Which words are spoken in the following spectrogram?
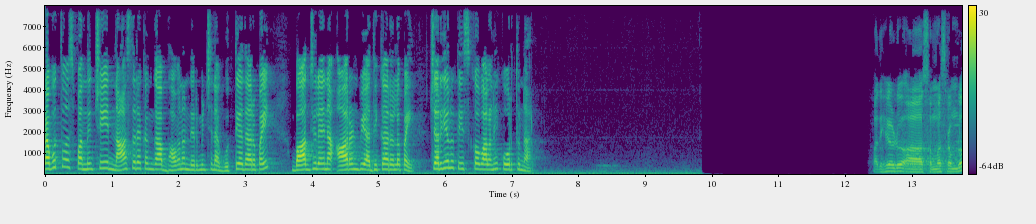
ప్రభుత్వం స్పందించి నాసిరకంగా భవనం నిర్మించిన గుత్తేదారుపై బాధ్యులైన ఆర్ఎండ్బి అధికారులపై చర్యలు తీసుకోవాలని కోరుతున్నారు. పదిహేడు ఆ సంవత్సరంలో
